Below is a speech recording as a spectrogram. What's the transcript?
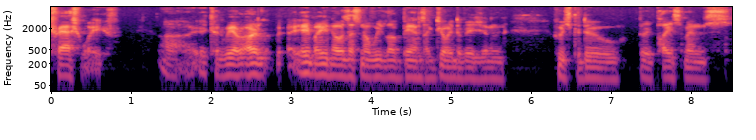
trash wave. Because uh, we have our anybody knows us know we love bands like Joy Division, Hüsker Dü, The Replacements,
